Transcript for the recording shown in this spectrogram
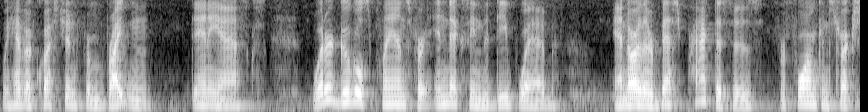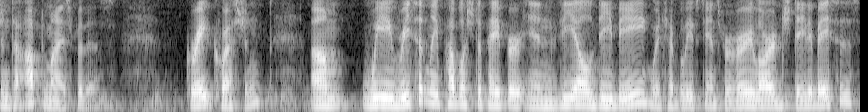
We have a question from Brighton. Danny asks, what are Google's plans for indexing the deep web, and are there best practices for form construction to optimize for this? Great question. Um, we recently published a paper in VLDB, which I believe stands for Very Large Databases,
